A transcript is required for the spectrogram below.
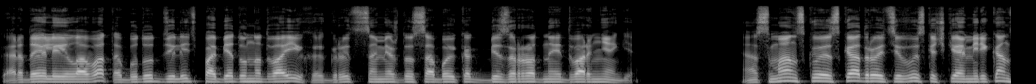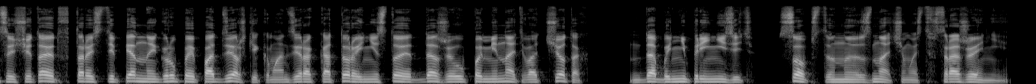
Кардели и Лавата будут делить победу на двоих и грызться между собой, как безродные дворняги. Османскую эскадру эти выскочки американцы считают второстепенной группой поддержки, командира которой не стоит даже упоминать в отчетах, дабы не принизить собственную значимость в сражении.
